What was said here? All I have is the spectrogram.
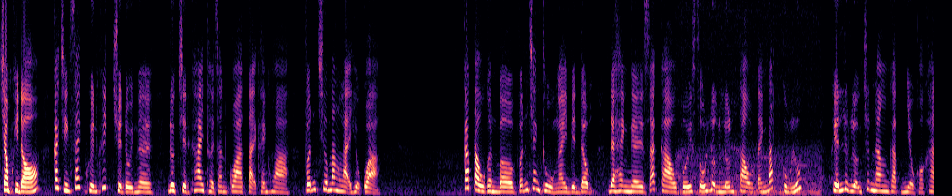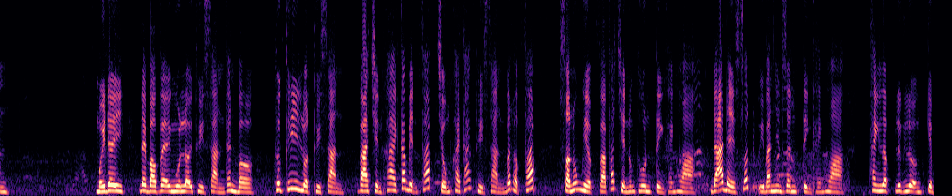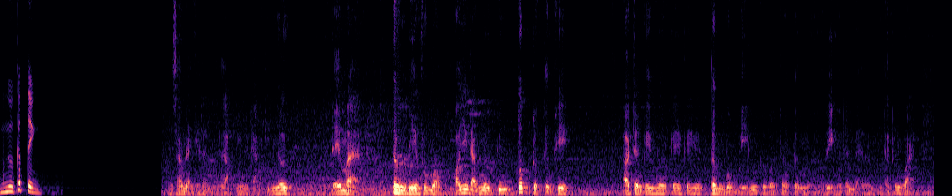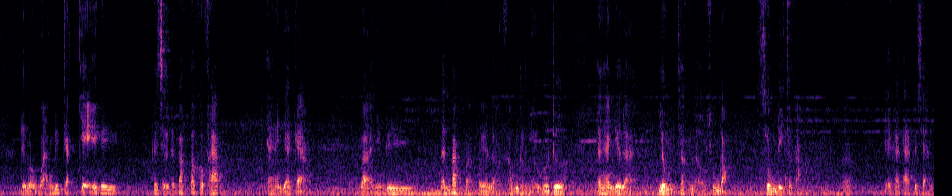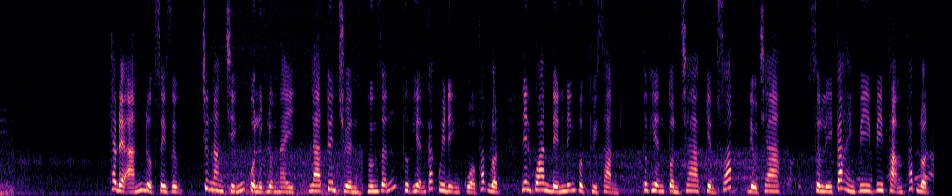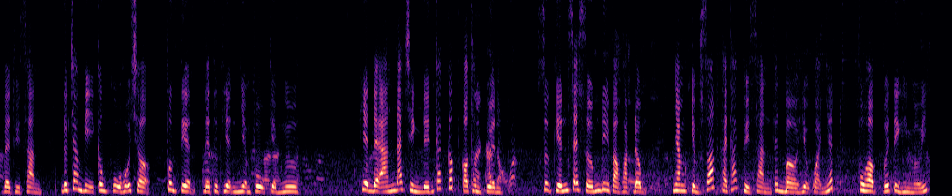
Trong khi đó, các chính sách khuyến khích chuyển đổi nghề được triển khai thời gian qua tại Khánh Hòa vẫn chưa mang lại hiệu quả. Các tàu gần bờ vẫn tranh thủ ngày biển động để hành nghề giã cào với số lượng lớn tàu đánh bắt cùng lúc, khiến lực lượng chức năng gặp nhiều khó khăn. Mới đây, để bảo vệ nguồn lợi thủy sản ven bờ, thực thi luật thủy sản và triển khai các biện pháp chống khai thác thủy sản bất hợp pháp, Sở Nông nghiệp và Phát triển Nông thôn tỉnh Khánh Hòa đã đề xuất Ủy ban Nhân dân tỉnh Khánh Hòa thành lập lực lượng kiểm ngư cấp tỉnh. Sau này sẽ là lập những cái trạm kiểm ngư để mà từng địa phương một có những trạm ngư túc được thường xuyên ở trên cái cái cái từng vùng biển của từng, từng huyện ở trên tỉnh Khánh Hòa để mà quản lý chặt chẽ cái cái sự đánh bắt bất hợp pháp chẳng hàng gia cào và những cái đánh bắt mà coi là không thân thiện môi trường chẳng hạn như là dùng chất nổ súng độc xung điện chất độc đó, để khai thác thủy sản. Theo đề án được xây dựng, chức năng chính của lực lượng này là tuyên truyền, hướng dẫn thực hiện các quy định của pháp luật liên quan đến lĩnh vực thủy sản, thực hiện tuần tra, kiểm soát, điều tra, xử lý các hành vi vi phạm pháp luật về thủy sản, được trang bị công cụ hỗ trợ, phương tiện để thực hiện nhiệm vụ kiểm ngư. Hiện đề án đã trình đến các cấp có thẩm quyền, dự kiến sẽ sớm đi vào hoạt động nhằm kiểm soát khai thác thủy sản ven bờ hiệu quả nhất, phù hợp với tình hình mới.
